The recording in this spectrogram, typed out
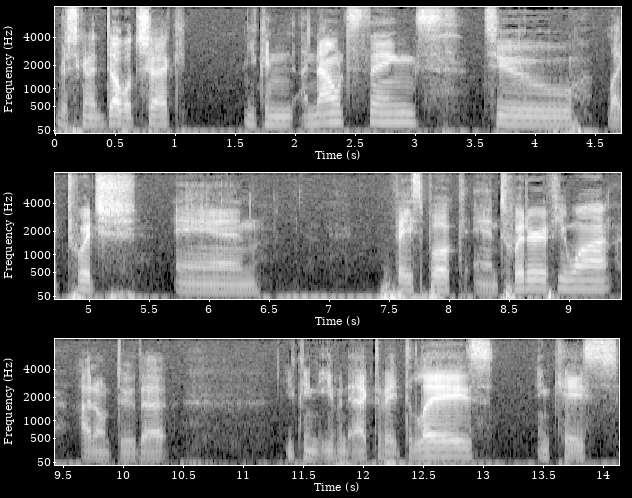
I'm just going to double check. You can announce things to like Twitch and Facebook and Twitter if you want. I don't do that. You can even activate delays in case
